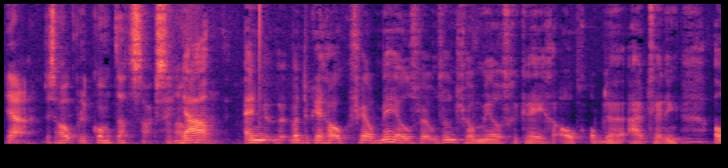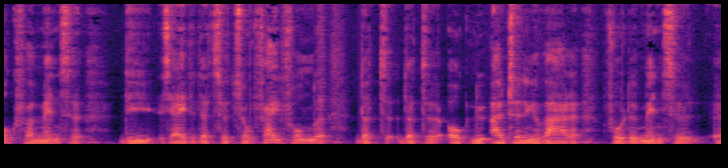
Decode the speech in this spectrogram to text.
Ja, dus hopelijk komt dat straks dan ook Nou. En want we kregen ook veel mails, we hebben ontzettend veel mails gekregen ook op de uitzending. Ook van mensen die zeiden dat ze het zo fijn vonden dat, dat er ook nu uitzendingen waren voor de mensen eh,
